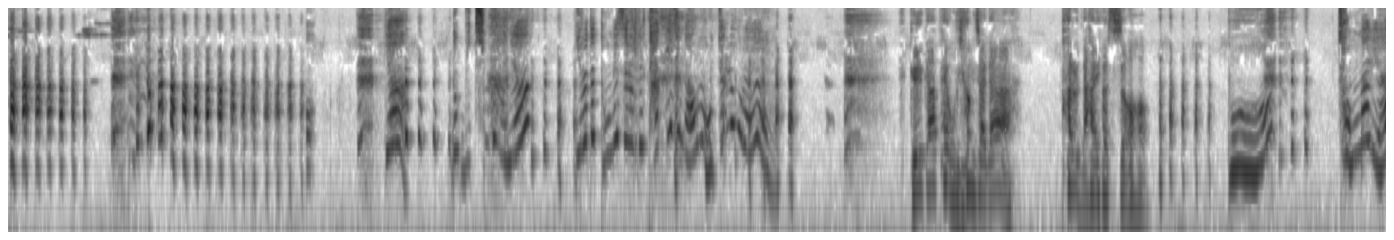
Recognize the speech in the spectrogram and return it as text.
어, 야, 너 미친 거 아니야? 이러다 동네 사람들 다 깨서 나오면 어쩌려고 그래? 그 카페 운영자가 바로 나였어. 뭐? 정말이야?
